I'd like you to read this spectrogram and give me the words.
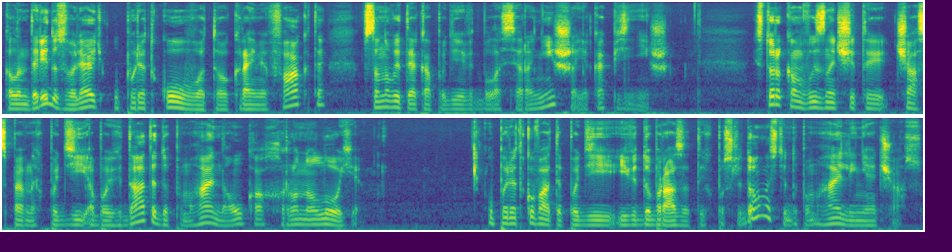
Календарі дозволяють упорядковувати окремі факти, встановити, яка подія відбулася раніше, яка пізніше. Історикам визначити час певних подій або їх дати допомагає наука хронологія. Упорядкувати події і відобразити їх послідовності допомагає лінія часу.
